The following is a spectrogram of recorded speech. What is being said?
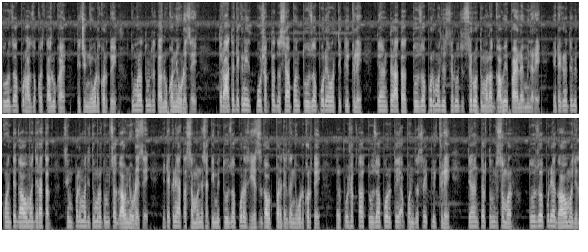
तुळजापूर हा जो काही तालुका आहे त्याची निवड करतोय. तुम्हाला तुमचा तालुका निवडायचा आहे. तर आता ठिकाणी पाहू शकता जसं आपण तुळजापूर यावरती क्लिक केले त्यानंतर आता तुळजापूरमध्ये सर्व सर्व तुम्हाला गावे पाहायला मिळणार आहे. या ठिकाणी तुम्ही कोणत्या गावामध्ये राहतात? सिम्पलमध्ये तुम्हाला तुमचं गाव निवडायचं आहे. या ठिकाणी आता समजण्यासाठी मी तुळजापूरच हेच गाव परत एकदा निवड करतोय. तर पाहू शकता तुळजापूर ते आपण जसं क्लिक केलं त्यानंतर तुमच्यासमोर तुळजापूर या गावामधील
